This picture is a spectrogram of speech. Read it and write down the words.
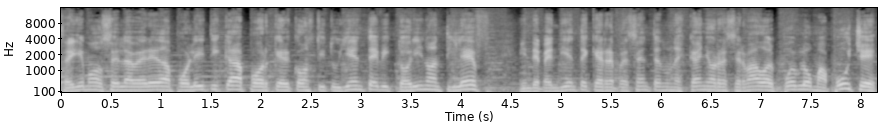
Seguimos en la vereda política porque el constituyente Victorino Antilef independiente que representa en un escaño reservado al pueblo mapuche,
